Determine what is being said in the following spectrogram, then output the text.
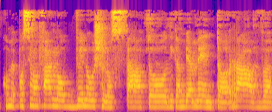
come possiamo farlo veloce lo stato di cambiamento? Rav,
